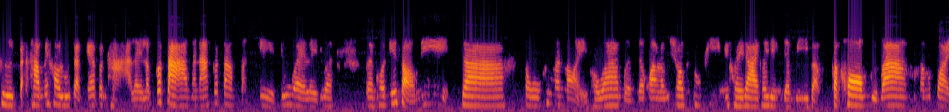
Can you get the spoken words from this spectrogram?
คือทำให้เขารู้จักแก้ปัญหาอะไร แล้วก็ตามมานะก็ตามสังเกตด้วยอะไรด้วยแต่คนที่สองนี่จะโตขึ้นมาหน่อย เพราะว่าเหมือนจะความรับผิดชอบสู้พี่ไม่ค่อยได้ ก็ยังจะมีแบบประคองอยู่บ้างทำปล่อย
